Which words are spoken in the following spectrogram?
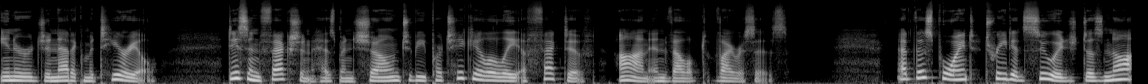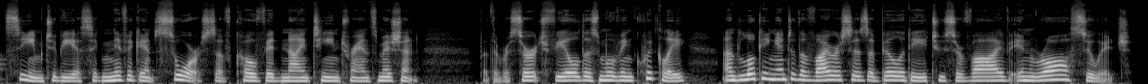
inner genetic material. Disinfection has been shown to be particularly effective on enveloped viruses. At this point, treated sewage does not seem to be a significant source of COVID 19 transmission, but the research field is moving quickly and looking into the virus's ability to survive in raw sewage.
